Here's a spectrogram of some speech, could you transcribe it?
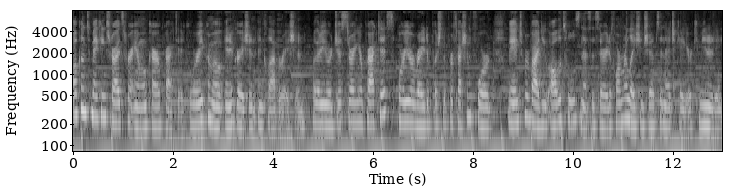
Welcome to Making Strides for Animal Chiropractic, where we promote integration and collaboration. Whether you are just starting your practice or you are ready to push the profession forward, we aim to provide you all the tools necessary to form relationships and educate your community.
